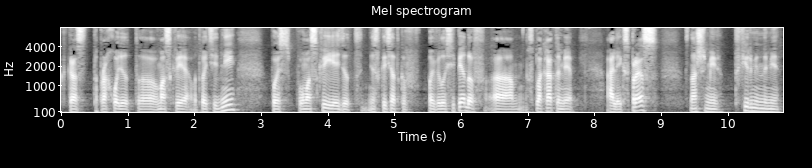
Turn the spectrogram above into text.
как раз проходит э, в Москве вот в эти дни. Поезд по Москве едет несколько десятков по велосипедов э, с плакатами Алиэкспресс, с нашими фирменными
